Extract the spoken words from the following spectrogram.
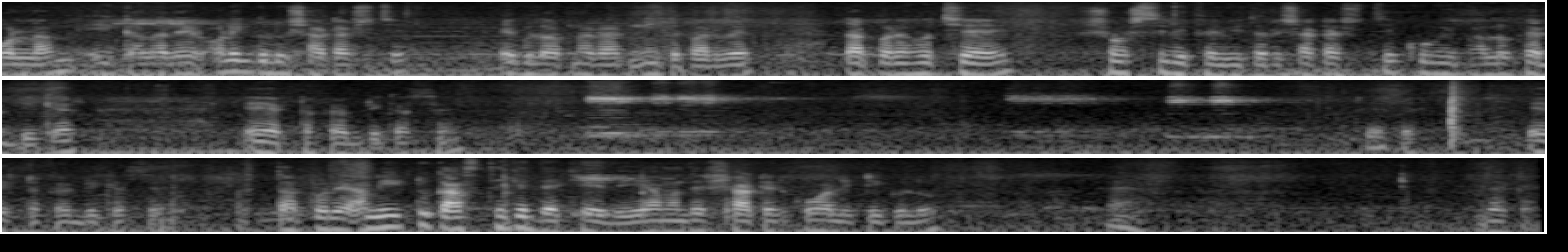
পরলাম, এই কালারের অনেকগুলো শার্ট আসছে, এগুলো আপনারা নিতে পারবে তারপরে হচ্ছে শর্ট স্লিভের ভিতরে শার্ট আসছে, খুবই ভালো ফ্যাব্রিকের এই একটা ফ্যাব্রিক আছে। ঠিক আছে? একটা ফ্যাব্রিক আছে। তারপরে আমি একটু কাছ থেকে দেখিয়ে দিই আমাদের শার্টের কোয়ালিটিগুলো হ্যাঁ। দেখেন,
